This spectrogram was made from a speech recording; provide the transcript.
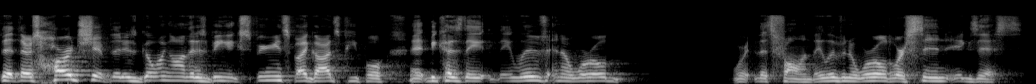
that there's hardship that is going on that is being experienced by God's people eh, because they, they live in a world where, that's fallen. They live in a world where sin exists.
